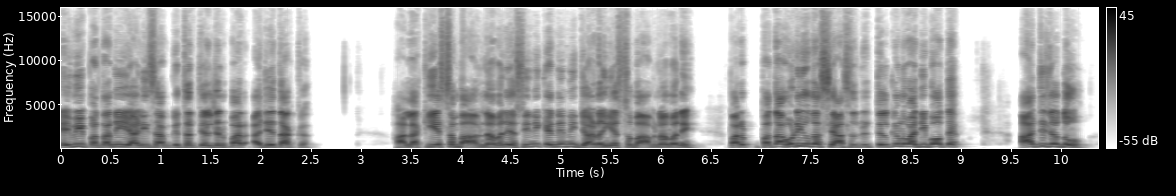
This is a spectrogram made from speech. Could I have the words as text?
ਇਹ ਵੀ ਪਤਾ ਨਹੀਂ ਯਾਲੀ ਸਾਹਿਬ ਕਿੱਧਰ ਚੱਲ ਜਾਣ, ਪਰ ਅਜੇ ਤੱਕ। ਹਾਲਾਂਕਿ ਇਹ ਸੰਭਾਵਨਾਵਾਂ ਨੇ, ਅਸੀਂ ਨਹੀਂ ਕਹਿੰਦੇ ਨਹੀਂ ਜਾਣਾ ਹੀ ਇਹ ਸੰਭਾਵਨਾਵਾਂ ਨੇ। ਪਰ ਪਤਾ ਹੋੜੀ ਹੁੰਦਾ ਸਿਆਸਤ ਵਿੱਚ ਤਿਲਕਣਬਾਜੀ ਬਹੁਤ ਹੈ। ਅੱਜ ਜਦੋਂ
